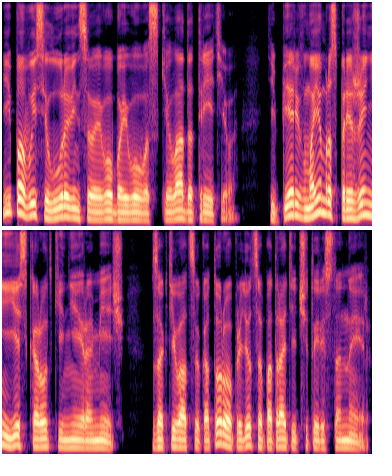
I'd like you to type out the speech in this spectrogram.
и повысил уровень своего боевого скилла до третьего. Теперь в моем распоряжении есть короткий нейромеч, за активацию которого придется потратить 400 нейр.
